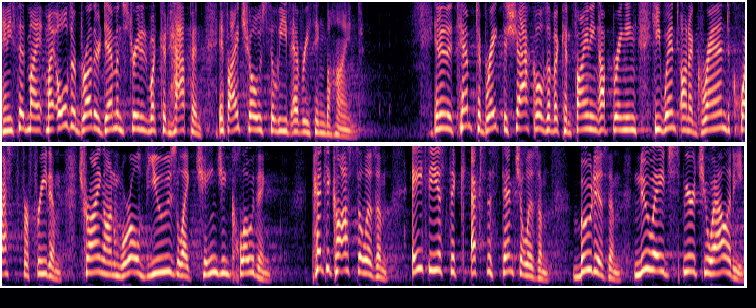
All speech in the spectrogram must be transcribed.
And he said, my, my older brother demonstrated what could happen if I chose to leave everything behind. In an attempt to break the shackles of a confining upbringing, he went on a grand quest for freedom, trying on worldviews like changing clothing, Pentecostalism, atheistic existentialism, Buddhism, New Age spirituality.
